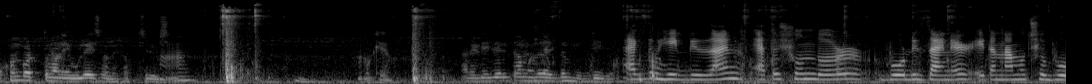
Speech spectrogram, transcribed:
এখন বর্তমানে এগুলোই চলে সবচেয়ে বেশি। ওকে একদম হিট ডিজাইন। এত সুন্দর বো ডিজাইনের। এটার নাম হচ্ছে ভো।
